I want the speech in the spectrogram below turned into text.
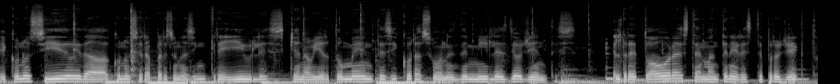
He conocido y dado a conocer a personas increíbles que han abierto mentes y corazones de miles de oyentes. El reto ahora está en mantener este proyecto.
